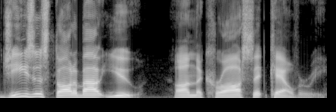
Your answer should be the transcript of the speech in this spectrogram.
Jesus thought about you on the cross at Calvary.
